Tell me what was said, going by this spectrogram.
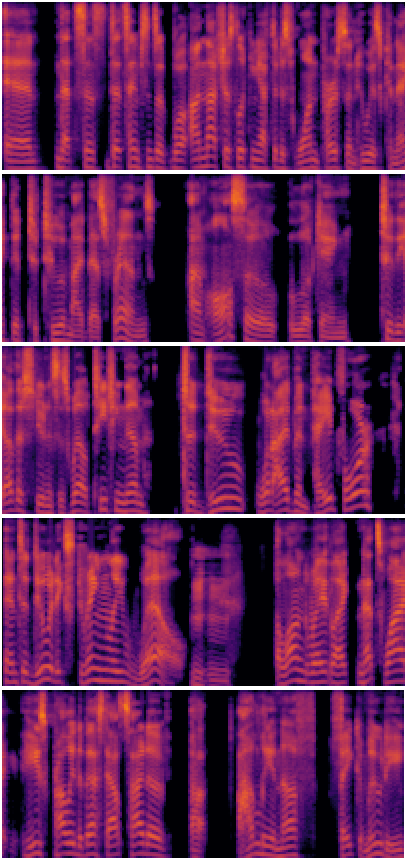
And that sense, that same sense of, well, I'm not just looking after this one person who is connected to two of my best friends. I'm also looking to the other students as well, teaching them to do what I've been paid for and to do it extremely well. Mm-hmm. Along the way, like that's why he's probably the best outside of, uh, oddly enough, fake Moody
